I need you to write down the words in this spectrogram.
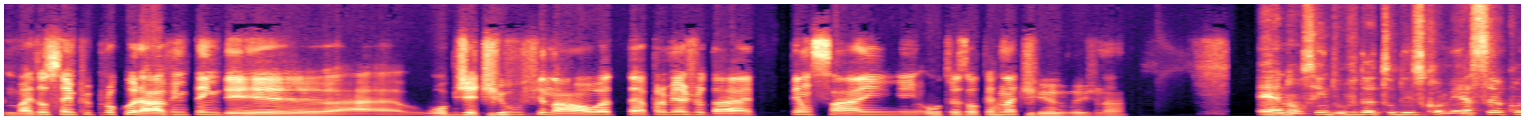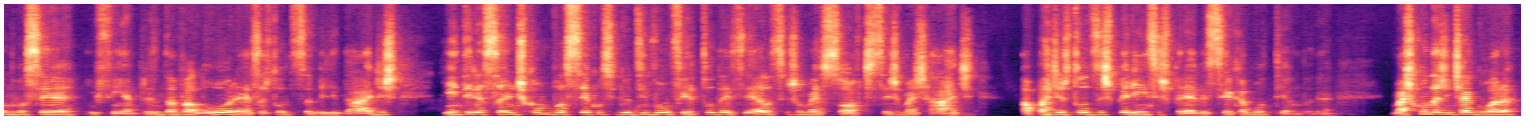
mas eu sempre procurava entender a, o objetivo final até para me ajudar a pensar em outras alternativas, né? É, não, sem dúvida, tudo isso começa quando você, enfim, apresenta valor a essas todas as habilidades e é interessante como você conseguiu desenvolver todas elas, seja mais soft, seja mais hard, a partir de todas as experiências prévias que você acabou tendo, né? Mas quando a gente agora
